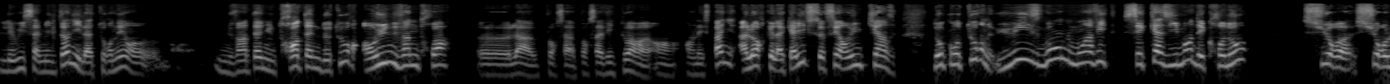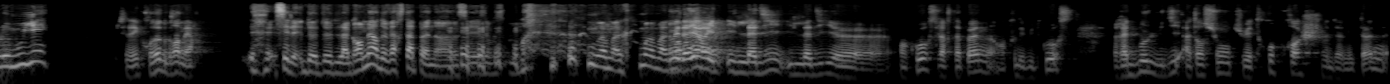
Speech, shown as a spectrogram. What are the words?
Lewis Hamilton, il a tourné une vingtaine, une trentaine de tours en 1,23 euh, là pour sa, victoire en, Espagne, alors que la qualif se fait en 1,15. Donc on tourne 8 secondes moins vite. C'est quasiment des chronos sur, sur le mouillé. C'est des chronos de grand-mère. c'est de, la grand-mère de Verstappen. Hein. Mais d'ailleurs, il l'a dit, il l'a dit euh, en course, Verstappen, en tout début de course. Red Bull lui dit attention, tu es trop proche d'Hamilton.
